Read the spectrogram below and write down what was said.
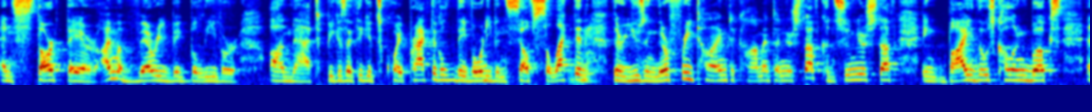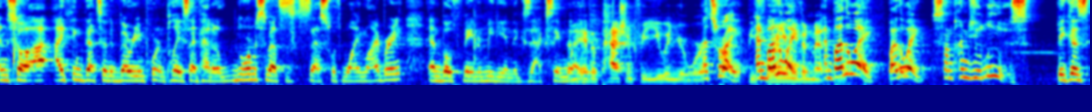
and start there. I'm a very big believer on that because I think it's quite practical. They've already been self-selected. Mm-hmm. They're using their free time to comment on your stuff, consume your stuff, and buy those coloring books. And so I, I think that's at a very important place. I've had enormous amounts of success with Wine Library and both VaynerMedia in the exact same way. And they have a passion for you and your work. That's right. Before and by the way, even met and by the way, by the way, sometimes you lose because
